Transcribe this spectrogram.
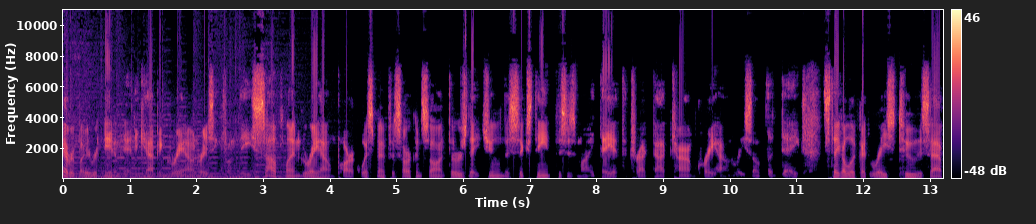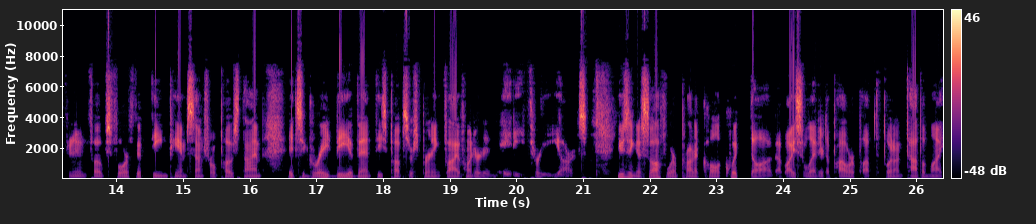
Hey everybody, Rick Needham handicapping Greyhound racing from the Southland Greyhound Park, West Memphis, Arkansas on Thursday, June the 16th. This is my day at the track.com Greyhound race of the day. Let's take a look at race 2 this afternoon, folks, 4.15 p.m. Central Post Time. It's a grade B event. These pups are sprinting 583 yards. Using a software product called Quick Dog, I've isolated a power pup to put on top of my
